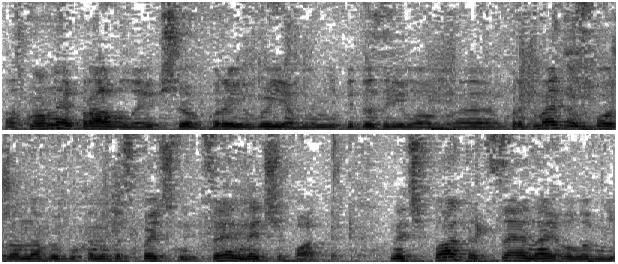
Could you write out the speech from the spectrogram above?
основне правило, якщо при виявленні підозрілого е, предмета, схожого на вибухонебезпечний, це не чіпати. Не чіпати це найголовніше.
